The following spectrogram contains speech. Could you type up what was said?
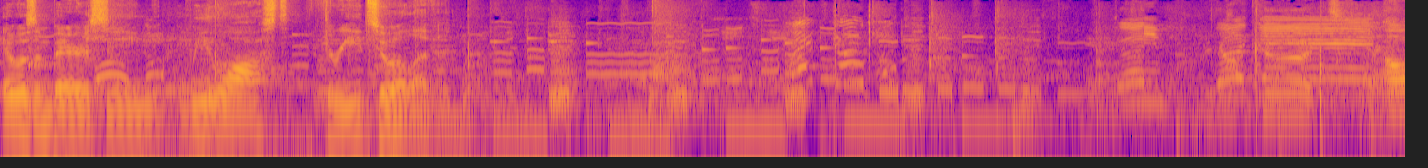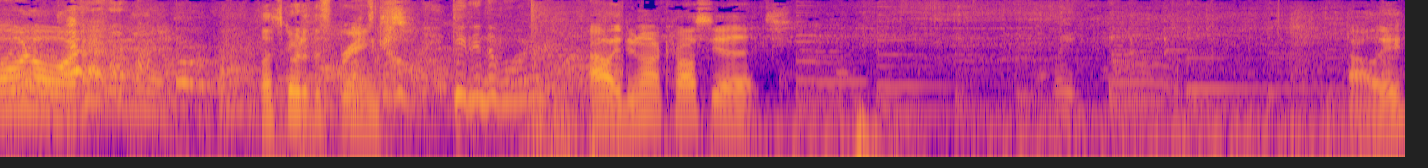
It was embarrassing. We lost 3 to 11. Oh, Lord. Let's go to the springs. Get in the water. Allie, do not cross yet. Wait. Allie?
